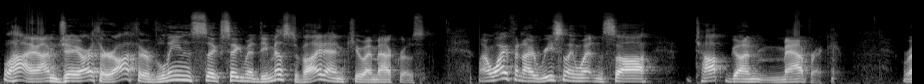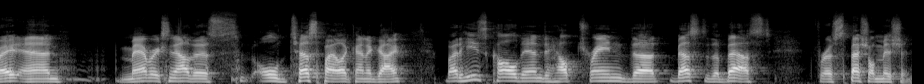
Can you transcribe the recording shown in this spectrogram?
Well, hi, I'm Jay Arthur, author of Lean Six Sigma Demystified and QI Macros. My wife and I recently went and saw Top Gun Maverick, right? And Maverick's now this old test pilot kind of guy, but he's called in to help train the best of the best for a special mission,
